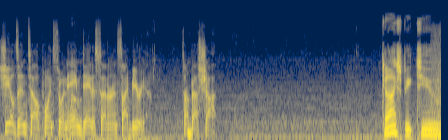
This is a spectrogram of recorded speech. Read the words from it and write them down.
SHIELD's intel points to an AIM data center in Siberia. It's our best shot. Can I speak to you?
